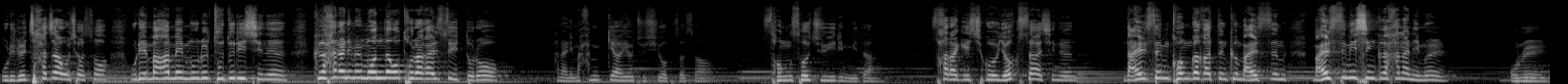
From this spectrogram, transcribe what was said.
우리를 찾아오셔서 우리의 마음의 문을 두드리시는 그 하나님을 만나고 돌아갈 수 있도록 하나님 함께하여 주시옵소서. 성소 주일입니다. 살아계시고 역사하시는 날샘 검과 같은 그 말씀, 말씀이신 그 하나님을 오늘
